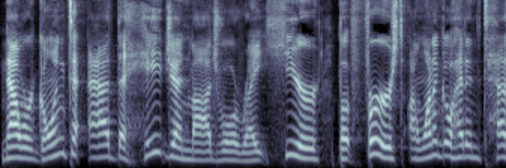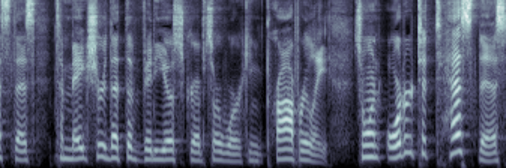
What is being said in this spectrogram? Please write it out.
Now we're going to add the HeyGen module right here, but first I wanna go ahead and test this to make sure that the video scripts are working properly. So in order to test this,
